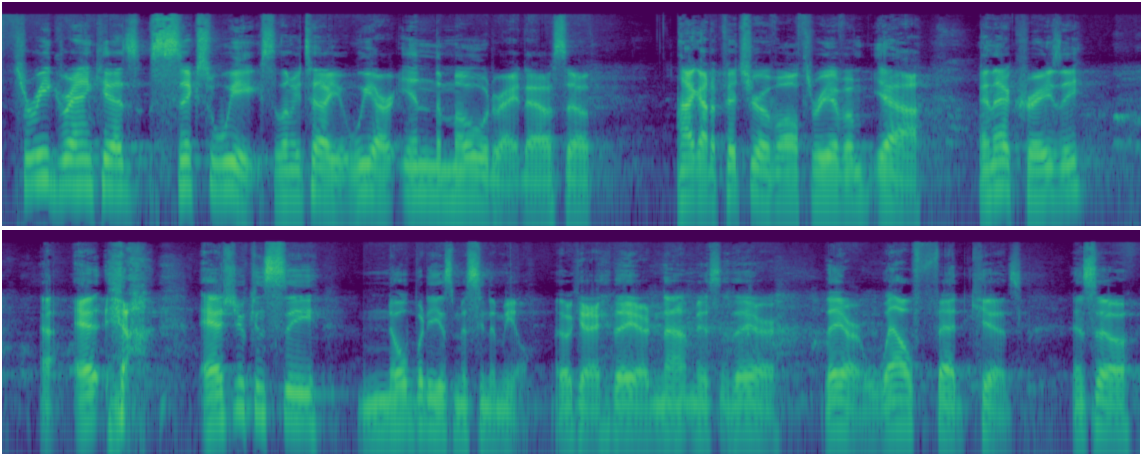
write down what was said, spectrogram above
three grandkids, six weeks. Let me tell you, we are in the mode right now. So I got a picture of all three of them. Yeah. Isn't that crazy? Uh, yeah. As you can see, nobody is missing a meal. Okay, they are not missing. They are they are well-fed kids, and so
